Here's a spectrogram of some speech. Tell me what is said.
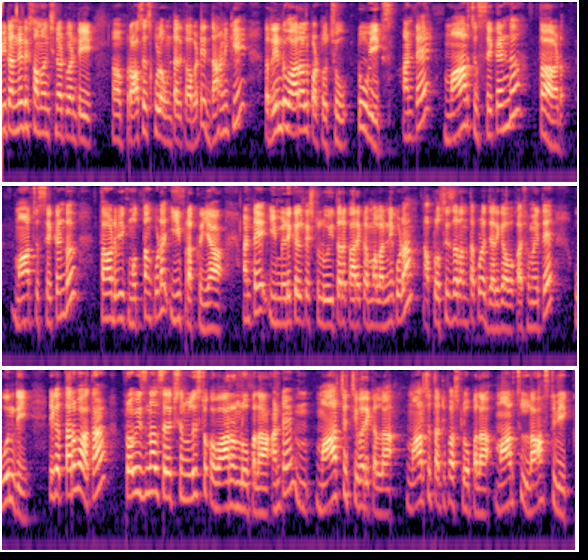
వీటన్నిటికి సంబంధించినటువంటి ప్రాసెస్ కూడా ఉంటుంది కాబట్టి దానికి రెండు వారాలు పట్టవచ్చు టూ వీక్స్ అంటే March second third March second third week మొత్తం కూడా ఈ ప్రక్రియ. అంటే ఈ మెడికల్ టెస్టులు ఇతర కార్యక్రమాలన్నీ కూడా ఆ ప్రొసీజర్ అంతా కూడా జరిగే అవకాశం అయితే ఉంది. ఇక తర్వాత ప్రొవిజనల్ సెలెక్షన్ లిస్ట్ ఒక వారం లోపల అంటే మార్చ్ చివరికల్లా మార్చ్ థర్టీ ఫస్ట్ లోపల March last week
